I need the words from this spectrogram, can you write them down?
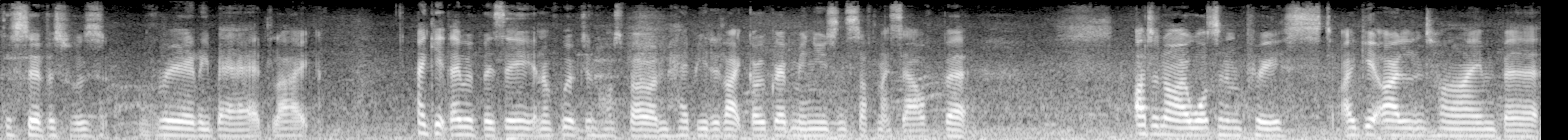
the service was really bad. Like I get they were busy and I've worked in hospital. I'm happy to like go grab menus and stuff myself, but I don't know. I wasn't impressed. I get island time, but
